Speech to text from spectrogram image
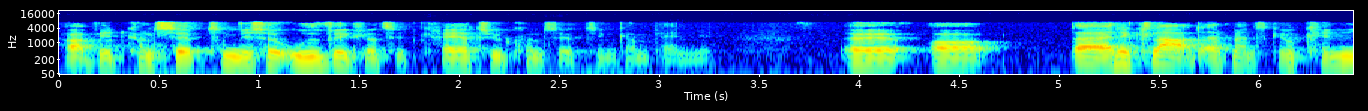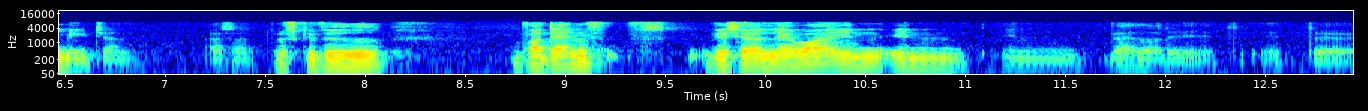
har vi et koncept, som vi så udvikler til et kreativt koncept til en kampagne. Øh, og der er det klart, at man skal jo kende medierne. Altså, du skal vide, hvordan, hvis jeg laver en, en, en hvad hedder det, et, et, et, øh,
